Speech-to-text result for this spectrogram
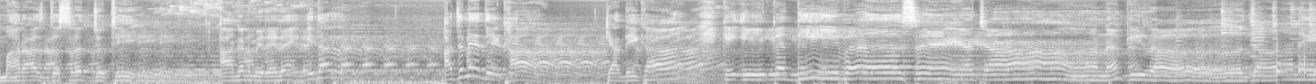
महाराज दशरथ जो थे, आँगन में रह रहे इधर अजने देखा। क्या देखा? कि एक दिवस अचानक राजा ने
